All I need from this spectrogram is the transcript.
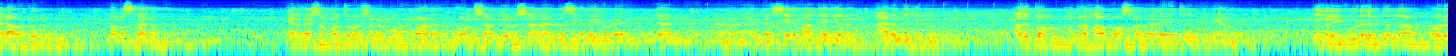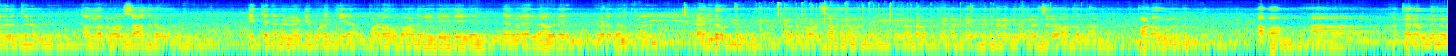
എല്ലാവർക്കും നമസ്കാരം. ഏകദേശം പത്ത് വർഷങ്ങൾക്ക് മുൻപാണ് ഓം ശാന്തി ഓശാന എന്ന സിനിമയിലൂടെ ഞാൻ എന്റെ സിനിമാ കരിയർ ആരംഭിക്കുന്നത്. അതിപ്പം അബ്രഹാം ഓസ്ലർ വരെ എത്തി നിൽക്കുകയാണ്. നിങ്ങൾ ഈ കൂടി നിൽക്കുന്ന ഓരോരുത്തരും തന്ന പ്രോത്സാഹനവും ടിക്കറ്റിന് വേണ്ടി മുടക്കിയ പണവുമാണ് ഈ വേദിയിൽ ഞങ്ങളെല്ലാവരെയും ഇവിടെ നിർത്തുന്നത്. രണ്ടുമുണ്ട്. നിങ്ങളുടെ പ്രോത്സാഹനമുണ്ട്. നിങ്ങളുടെ എന്റർടൈൻമെന്റിന് വേണ്ടി നിങ്ങൾ ചിലവാക്കുന്ന പണവുമുണ്ട്. അപ്പം അത്തരം നിങ്ങൾ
